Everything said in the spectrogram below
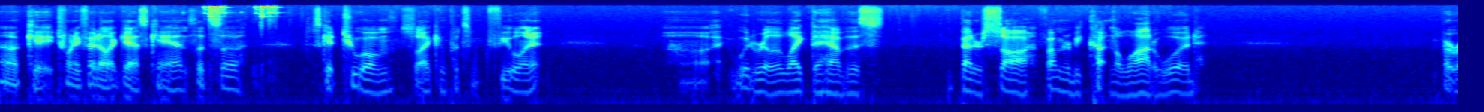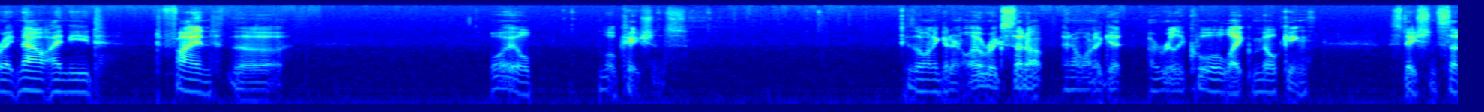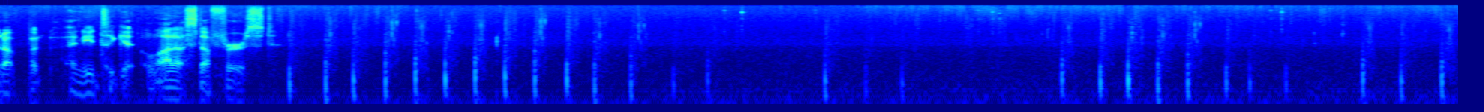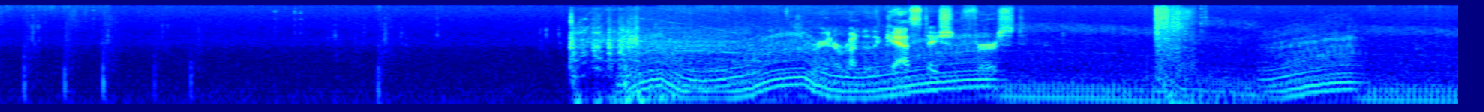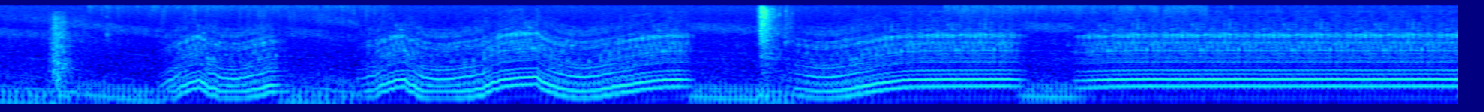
Okay, $25 gas cans. Let's uh, just get two of them so I can put some fuel in it. Uh, I would really like to have this better saw if I'm going to be cutting a lot of wood. But right now I need to find the oil locations. Because I want to get an oil rig set up and I want to get a really cool like milking station set up, but I need to get a lot of stuff first. gas station first.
